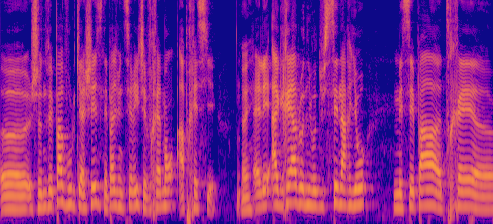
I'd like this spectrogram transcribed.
euh, je ne vais pas vous le cacher, ce n'est pas une série que j'ai vraiment appréciée. Elle est agréable au niveau du scénario, mais c'est pas très euh,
